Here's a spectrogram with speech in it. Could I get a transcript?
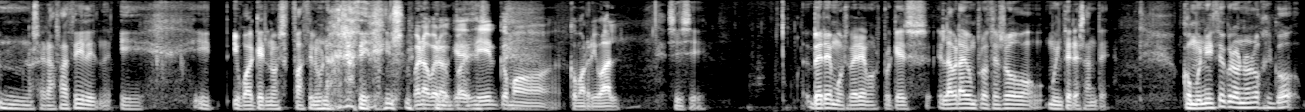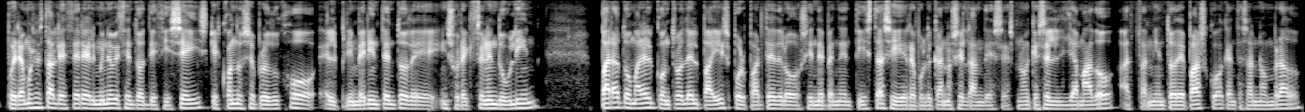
Mm, No será fácil y, y- y- igual que no es fácil una guerra civil. Bueno, en pero quiero decir como, como rival. Sí, sí. Veremos, veremos, porque es la verdad un proceso muy interesante. Como inicio cronológico, podríamos establecer el 1916, que es cuando se produjo el primer intento de insurrección en Dublín para tomar el control del país por parte de los independentistas y republicanos irlandeses, ¿no? que es el llamado alzamiento de Pascua, que antes han nombrado,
